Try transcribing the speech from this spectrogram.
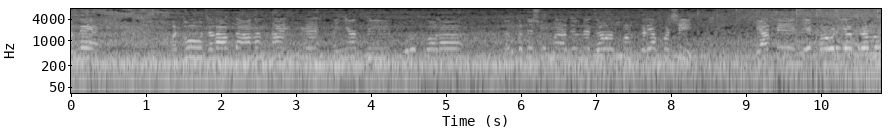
અને વધુ જણાવતા આનંદ થાય કે અહીંયાથી ગુરુદ્વારા નર્મદેશ્વર મહાદેવને જળ અર્પણ કર્યા પછી ત્યાંથી એક કાવડ યાત્રાનો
